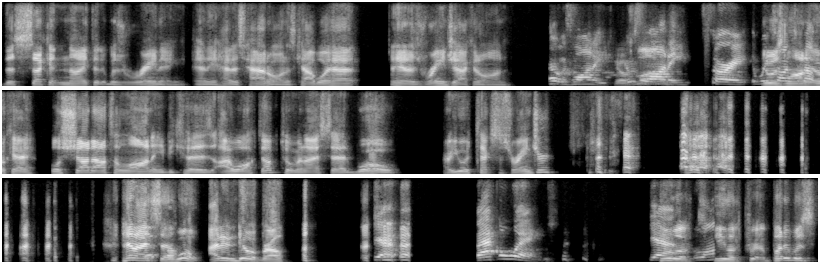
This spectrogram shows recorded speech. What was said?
the second night that it was raining, and he had his hat on, his cowboy hat, and he had his rain jacket on. That was Lonnie. It It was, was Lonnie. Lonnie. Sorry. it was Lonnie. about- okay. Well, shout out to Lonnie because I walked up to him and I said, "Whoa, are you a Texas Ranger?" And I That's said, awesome. "Whoa, I didn't do it, bro." Yeah. Back away. yeah. he looked Lonnie- he looked pre- but it was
